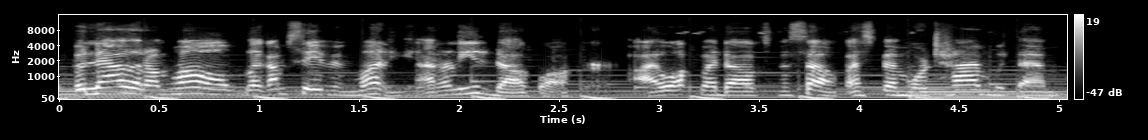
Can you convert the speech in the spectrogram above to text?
But now that I'm home, like I'm saving money. I don't need a dog walker. I walk my dogs myself. I spend more time with them.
